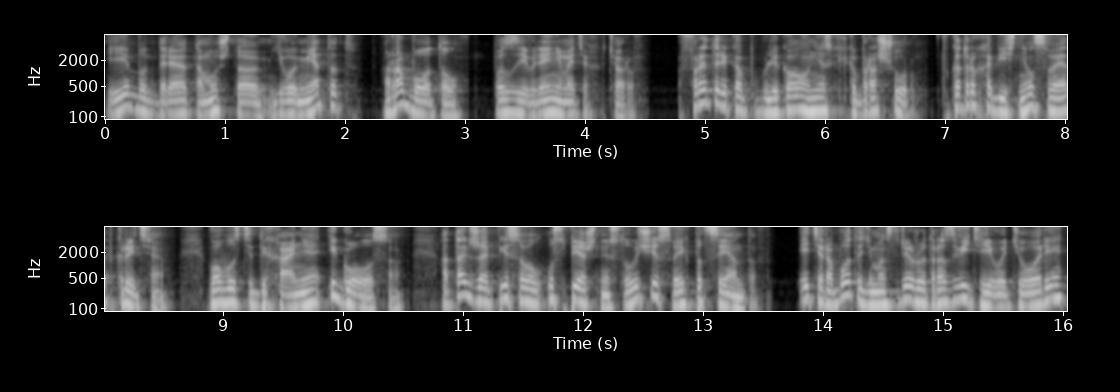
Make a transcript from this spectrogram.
и благодаря тому, что его метод работал по заявлениям этих актеров. Фредерик опубликовал несколько брошюр, в которых объяснил свои открытия в области дыхания и голоса, а также описывал успешные случаи своих пациентов. Эти работы демонстрируют развитие его теории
